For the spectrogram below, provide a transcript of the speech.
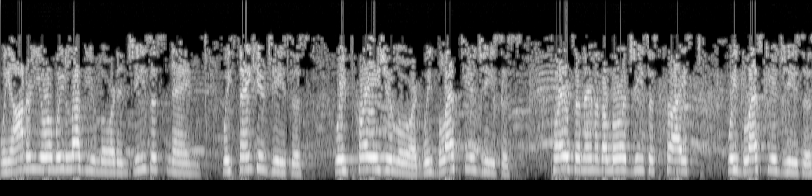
We honor you and we love you, Lord, in Jesus' name. We thank you, Jesus. We praise you, Lord. We bless you, Jesus. Praise the name of the Lord Jesus Christ. We bless you, Jesus.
